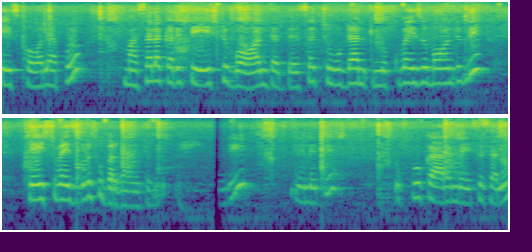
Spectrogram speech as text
వేసుకోవాలి. అప్పుడు మసాలా కర్రీ టేస్ట్ బాగుంటుంది తెలుసా? చూడడానికి లుక్ వైజ్ బాగుంటుంది. టేస్ట్ వైజ్ కూడా సూపర్గా ఉంటుంది. అండి నేనైతే ఉప్పు కారం వేసేసాను.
